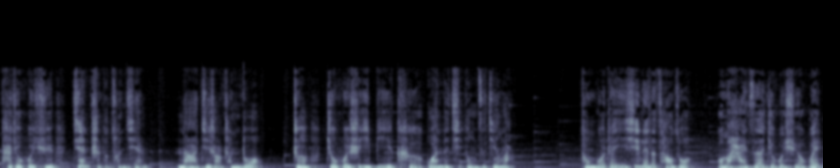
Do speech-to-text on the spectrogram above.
他就会去坚持的存钱。那积少成多，这就会是一笔可观的启动资金了。通过这一系列的操作，我们孩子就会学会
